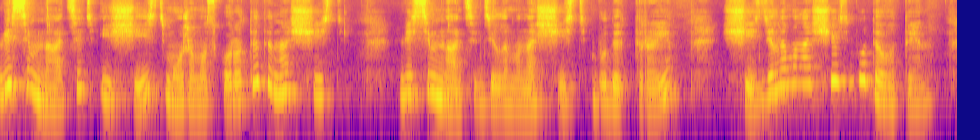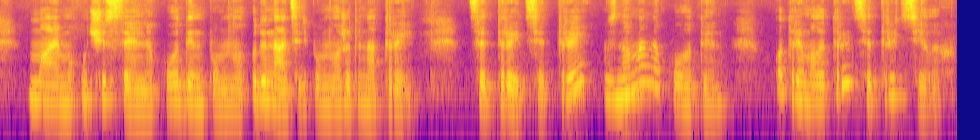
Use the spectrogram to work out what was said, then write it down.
18 і 6 можемо скоротити на 6. 18 ділимо на 6 буде 3, 6 ділимо на 6 буде 1. Маємо у чисельнику 1 11 помножити на 3. Це 33, в знаменнику 1. Отримали 33 цілих.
